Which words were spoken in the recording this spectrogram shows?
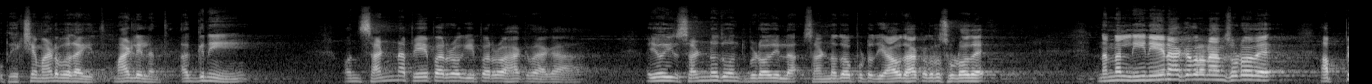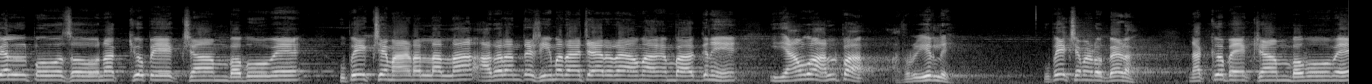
ಉಪೇಕ್ಷೆ ಮಾಡ್ಬೋದಾಗಿತ್ತು ಮಾಡಲಿಲ್ಲಂತ ಅಗ್ನಿ, ಒಂದು ಸಣ್ಣ ಪೇಪರೋ ಗೀಪರೋ ಹಾಕಿದಾಗ, ಅಯ್ಯೋ, ಇದು ಸಣ್ಣದು ಅಂತ ಬಿಡೋದಿಲ್ಲ. ಸಣ್ಣದೋ ಪುಟ್ಟದು, ಯಾವುದು ಹಾಕಿದ್ರೂ ಸುಡೋದೆ. ನನ್ನಲ್ಲಿ ನೀನೇನು ಹಾಕಿದ್ರೂ ನಾನು ಸುಡೋದೆ. ಅಪ್ಯಲ್ಪೋಸೋ ನಕ್ಯುಪೇಕ್ಷಾಂ ಬಬುವೆ ಉಪೇಕ್ಷೆ ಮಾಡಲ್ಲಲ್ಲ, ಅದರಂತೆ ಶ್ರೀಮದಾಚಾರ್ಯರ ಎಂಬ ಅಗ್ನಿ, ಇದು ಯಾವುದೋ ಅಲ್ಪ, ಆದರೂ ಇರಲಿ. ಉಪೇಕ್ಷೆ ಮಾಡೋದು ಬೇಡ. ನಕ್ಕುಪೇಕ್ಷಾಂ ಬಭುವೆ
